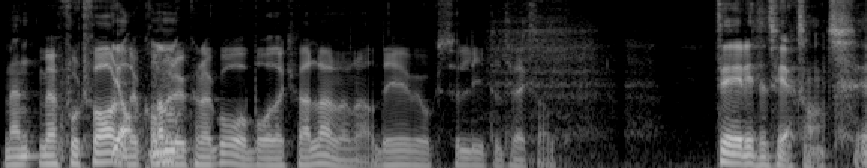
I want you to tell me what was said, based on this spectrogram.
Men, Men fortfarande Ja, kommer men- du kunna gå båda kvällarna Det är ju också lite tveksamt det är lite tveksamt. Eh,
